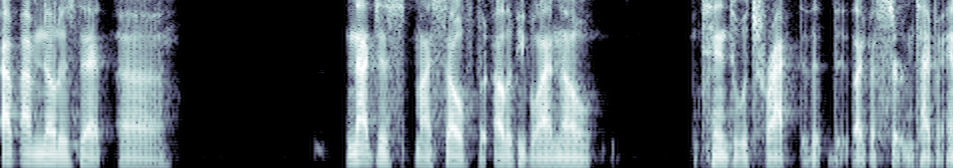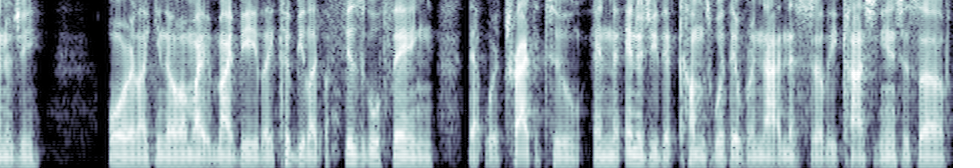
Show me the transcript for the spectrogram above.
i've, I've noticed that uh not just myself but other people i know tend to attract the, the, like a certain type of energy. Or like you know it might might be like could be like a physical thing that we're attracted to and the energy that comes with it we're not necessarily conscientious of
